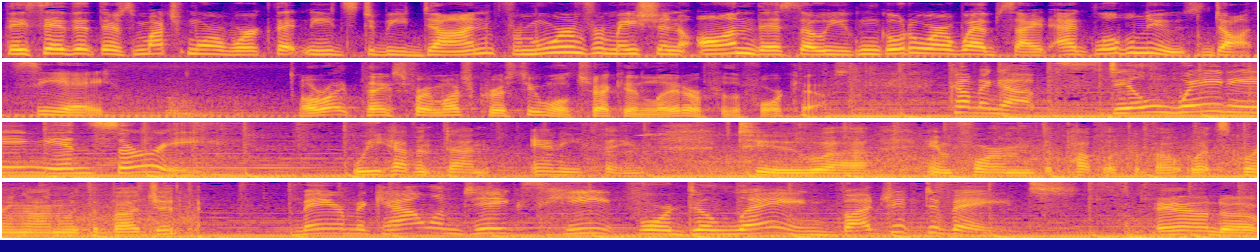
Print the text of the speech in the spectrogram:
They say that there's much more work that needs to be done. For more information on this, though, you can go to our website at globalnews.ca. All right, thanks very much, Kristi. We'll check in later for the forecast. Coming up, still waiting in Surrey. We haven't done anything to uh, inform the public about what's going on with the budget. Mayor McCallum takes heat for delaying budget debate. And a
